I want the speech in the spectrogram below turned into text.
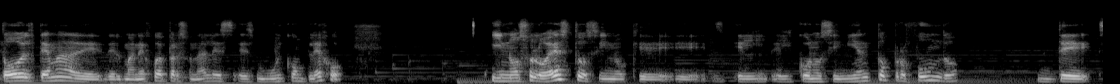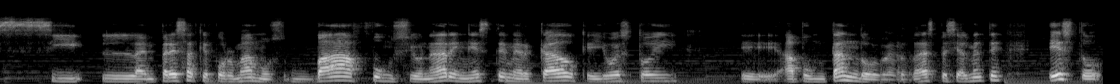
todo el tema del manejo de personal es, muy complejo. Y no solo esto, sino que eh, el, conocimiento profundo de si la empresa que formamos va a funcionar en este mercado que yo estoy eh, apuntando, ¿verdad? Especialmente esto,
